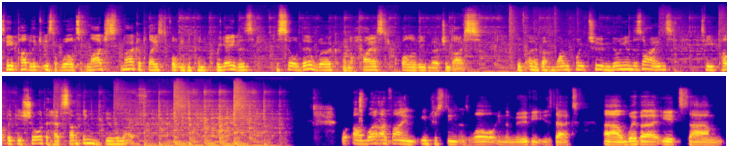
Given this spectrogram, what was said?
T Public is the world's largest marketplace for independent creators to sell their work on the highest quality merchandise. With over 1.2 million designs, TeePublic is sure to have something you love. Uh, what I find interesting as well in the movie is that uh, whether it's um,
